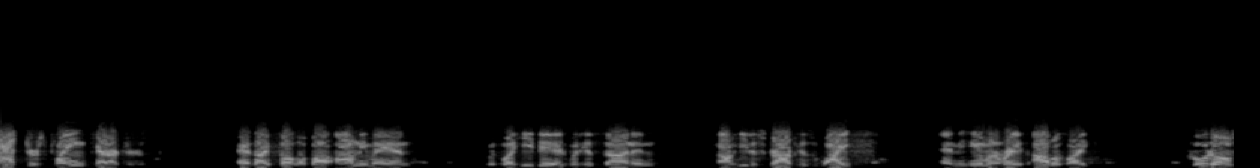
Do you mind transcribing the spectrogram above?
actors playing characters, as I felt about Omni Man with what he did with his son and how he described his wife and the human race. I was like, kudos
